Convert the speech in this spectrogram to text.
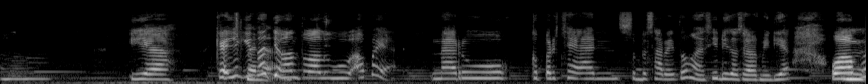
Eh, Iya. Kayaknya kita jangan terlalu apa ya? Naruh kepercayaan sebesar itu gak sih di sosial media walaupun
